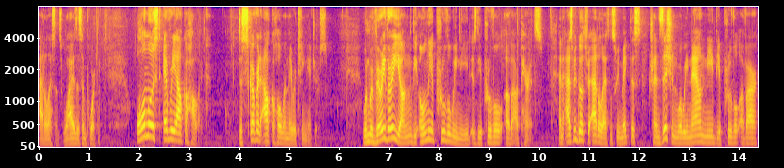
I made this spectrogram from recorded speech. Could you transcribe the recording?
adolescence. Why is this important? Almost every alcoholic discovered alcohol when they were teenagers. When we're very, very young, the only approval we need is the approval of our parents. And as we go through adolescence, we make this transition where we now need the approval of our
